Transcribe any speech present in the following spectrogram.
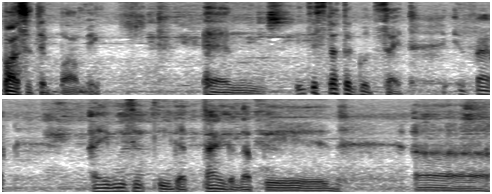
Positive bombing. And it is not a good sight. In fact, I recently got tangled up with. Uh,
